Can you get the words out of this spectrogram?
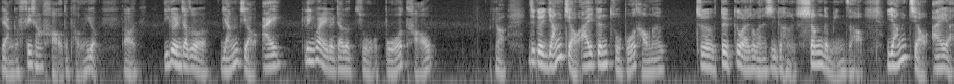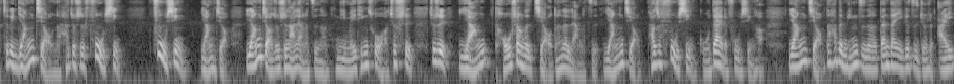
两个非常好的朋友啊，一个人叫做羊角哀，另外一个叫做左伯桃啊。这个羊角哀跟左伯桃呢，这对各位来说可能是一个很生的名字哈。羊角哀啊，这个羊角呢，它就是复姓。复姓羊角，羊角就是哪两个字呢？你没听错啊，就是就是羊头上的角的那两个字，羊角，它是复姓，古代的复姓哈。羊角，那他的名字呢，单单一个字就是哀，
